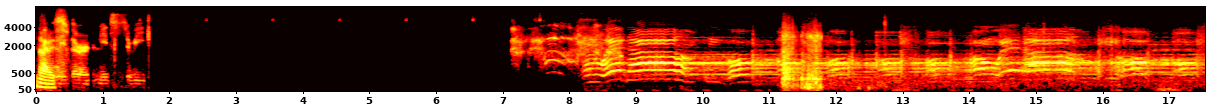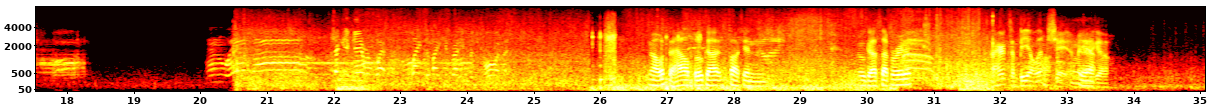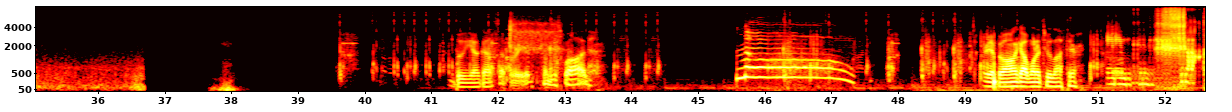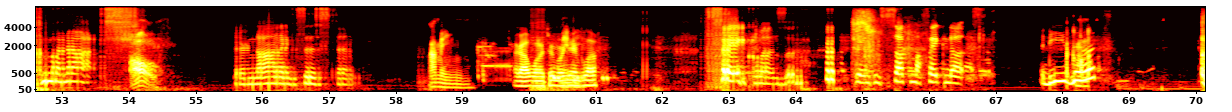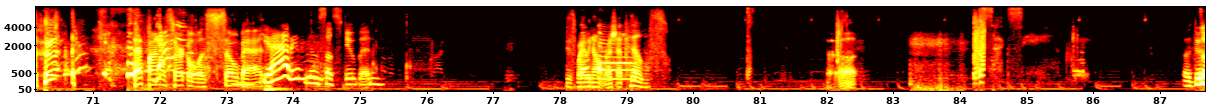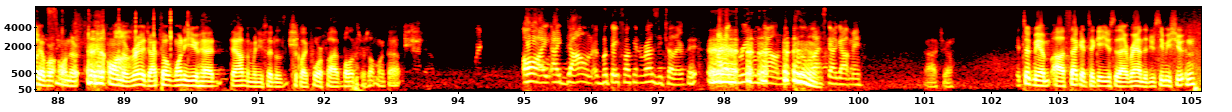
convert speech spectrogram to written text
I Nice. believe there needs to be. Check your gear and weapons. Planes are making ready for deployment. No, what the hell? Boo got fucking. Oh, Boo got separated? I heard some BLM shit a minute Yeah. ago. Booyah got separated from the squad. No. Oh, Yeah, but I only got one or two left here. Game can shock my nuts. Oh. They're non-existent. I mean, I got one or two more Maybe. games left. Fake ones. Game can suck my fake nuts. These nuts? that final circle was so bad. Got him. I'm so stupid. This is why we don't rush up hills. Sexy. Those dudes that were on the on the ridge, I thought one of you had downed them when you said it was, took like four or five bullets or something like that. Oh, I, I down, but they fucking res each other. I had three of them down. because the last guy got me. Gotcha. It took me a, a second to get used to that ram. Did you see me shooting?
